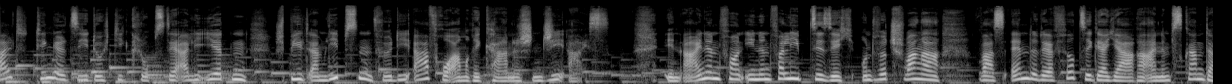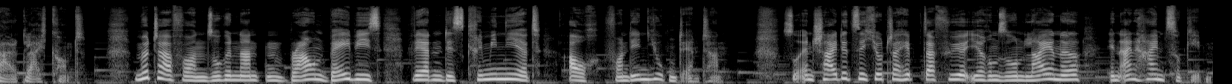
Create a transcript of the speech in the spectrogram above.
Bald tingelt sie durch die Clubs der Alliierten, spielt am liebsten für die afroamerikanischen GIs. In einen von ihnen verliebt sie sich und wird schwanger, was Ende der 40er Jahre einem Skandal gleichkommt. Mütter von sogenannten Brown Babies werden diskriminiert, auch von den Jugendämtern. So entscheidet sich Jutta Hipp dafür, ihren Sohn Lionel in ein Heim zu geben.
